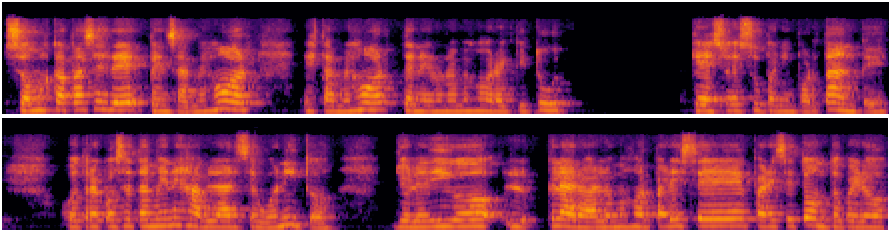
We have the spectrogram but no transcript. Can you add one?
somos capaces de pensar mejor, estar mejor, tener una mejor actitud, que eso es súper importante. Otra cosa también es hablarse bonito. Yo le digo, claro, a lo mejor parece, parece tonto, pero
